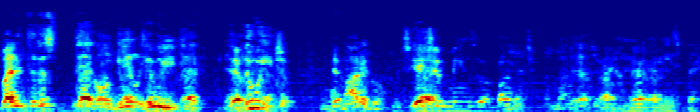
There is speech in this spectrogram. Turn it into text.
right into this daggone New- captivity, New man. Egypt. Yeah, New Egypt. Madigo. Which Yeah. Egypt means uh, bondage. That's right. America means bitter.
